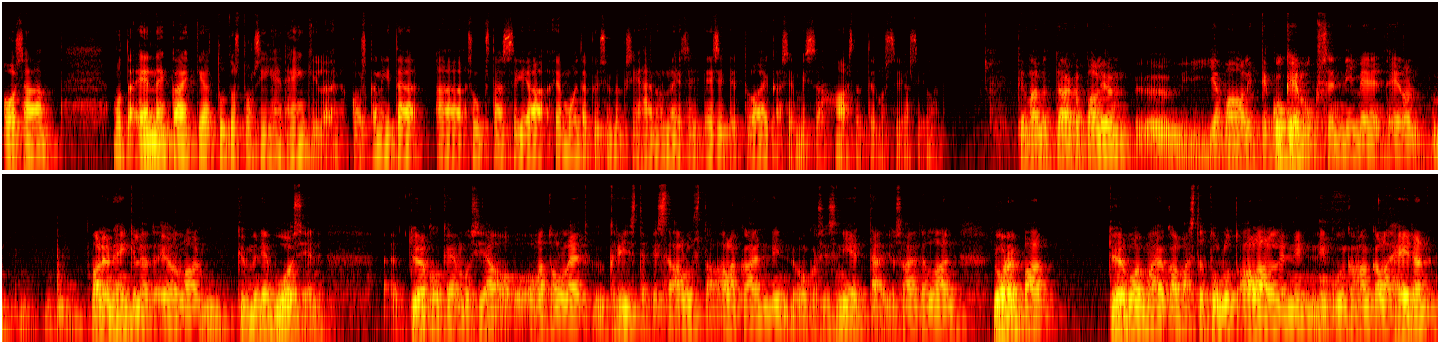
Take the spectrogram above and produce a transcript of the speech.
osaa. Mutta ennen kaikkea tutustun siihen henkilöön, koska niitä substanssia ja muita kysymyksiä hän on esitetty aikaisemmissa haastattelussa jo silloin. Te vannotte aika paljon ja vaalitte kokemuksen nimeen. Teillä on paljon henkilöitä, joilla on kymmenien vuosien työkokemus ja ovat olleet Kriistepissä alusta alkaen, niin onko siis niin, että jos ajatellaan nuorempaa työvoimaa, joka on vasta tullut alalle, niin, niin kuinka hankala heidän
